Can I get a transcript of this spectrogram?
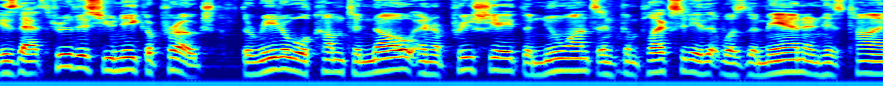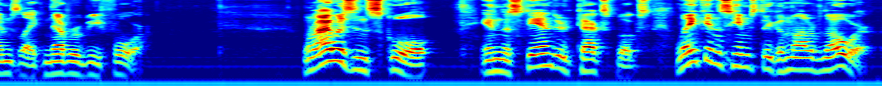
is that through this unique approach, the reader will come to know and appreciate the nuance and complexity that was the man in his times like never before. When I was in school, in the standard textbooks, Lincoln seems to come out of nowhere.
